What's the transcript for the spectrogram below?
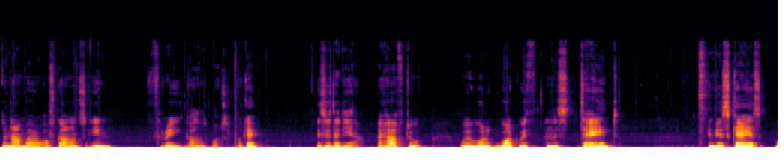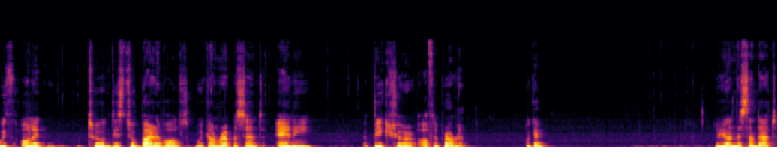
the number of gallons in 3 gallons bottle. Okay? This is the idea. I have to we will work with an state in this case with only two these two variables we can represent any picture of the problem. Okay? Do you understand that?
